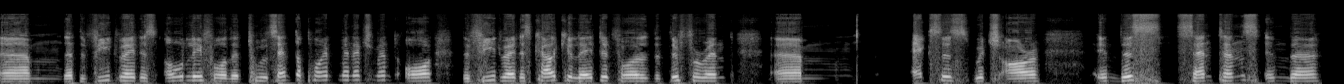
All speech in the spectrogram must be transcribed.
um, that the feed rate is only for the tool center point management or the feed rate is calculated for the different um, axes which are in this sentence in the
